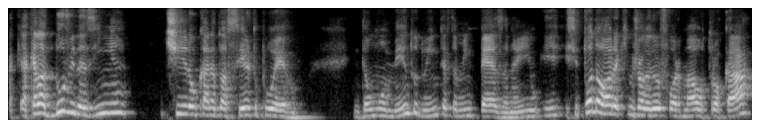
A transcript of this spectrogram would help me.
aquela duvidazinha tira o cara do acerto para o erro. Então o momento do Inter também pesa, né? E, e, e, se toda hora que um jogador formal trocar,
